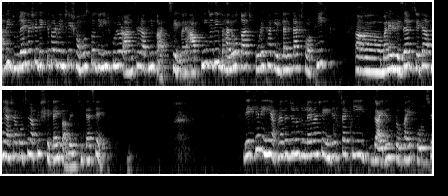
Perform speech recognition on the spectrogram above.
আপনি জুলাই মাসে দেখতে পারবেন সেই সমস্ত জিনিসগুলোর আনসার আপনি পাচ্ছেন। মানে আপনি যদি ভালো কাজ করে থাকেন, তাহলে তার সঠিক মানে রেজাল্ট যেটা আপনি আশা করছেন, আপনি সেটাই পাবেন। ঠিক আছে? দেখে নিই, আপনাদের জন্য জুলাই মাসে এঞ্জেলসটা কি গাইডেন্স প্রোভাইড করছে,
